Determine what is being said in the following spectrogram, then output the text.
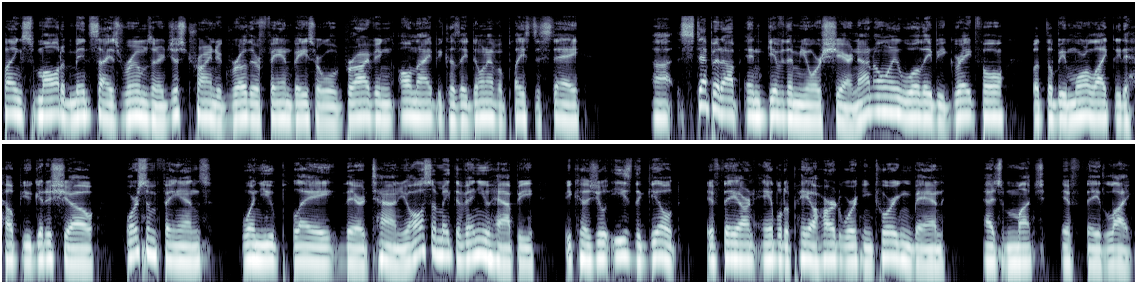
playing small to mid-sized rooms and are just trying to grow their fan base or will driving all night because they don't have a place to stay, uh, step it up and give them your share. Not only will they be grateful, but they'll be more likely to help you get a show or some fans when you play their town. You'll also make the venue happy because you'll ease the guilt if they aren't able to pay a hardworking touring band as much if they'd like.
